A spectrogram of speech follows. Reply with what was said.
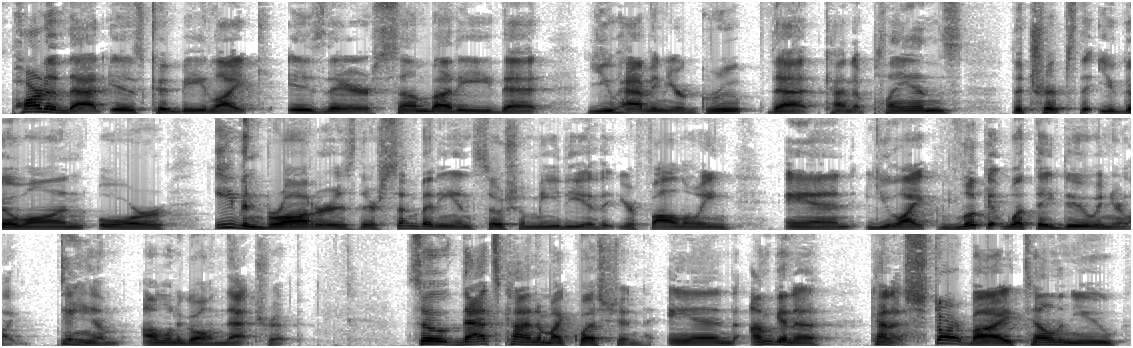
part of that is could be like, is there somebody that you have in your group that kind of plans the trips that you go on? Or even broader, is there somebody in social media that you're following and you like look at what they do and you're like, damn, I want to go on that trip? So that's kind of my question. And I'm going to kind of start by telling you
